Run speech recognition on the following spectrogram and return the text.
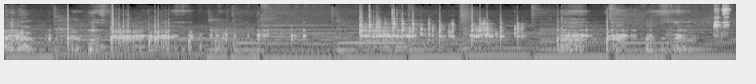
Thank you.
